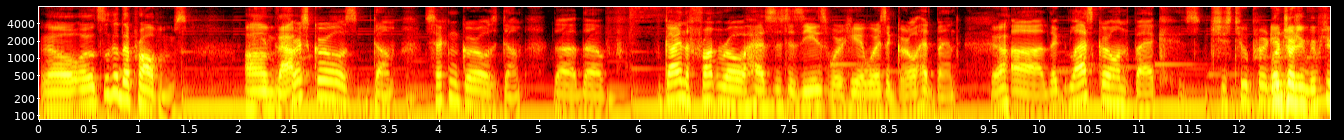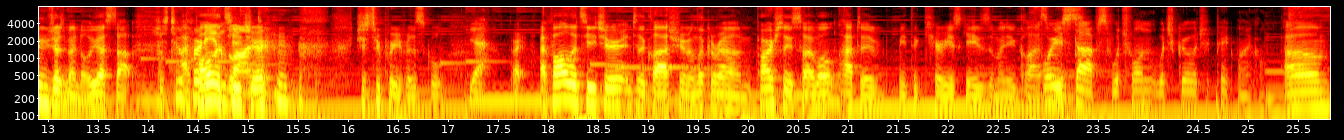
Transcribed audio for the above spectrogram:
no, let's look at the problems. Um, The that first girl is dumb. Second girl is dumb. The the guy in the front row has this disease where he wears a girl headband. yeah. Uh, the last girl on the back, is, she's too pretty. We're judging. We're being judgmental. You gotta stop. She's too pretty I follow the teacher. She's too pretty for the school. Yeah. All right. I follow the teacher into the classroom and look around, partially so I won't have to meet the curious gaze of my new classmates. Before you stops, which one, which girl would you pick, Michael? Um.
